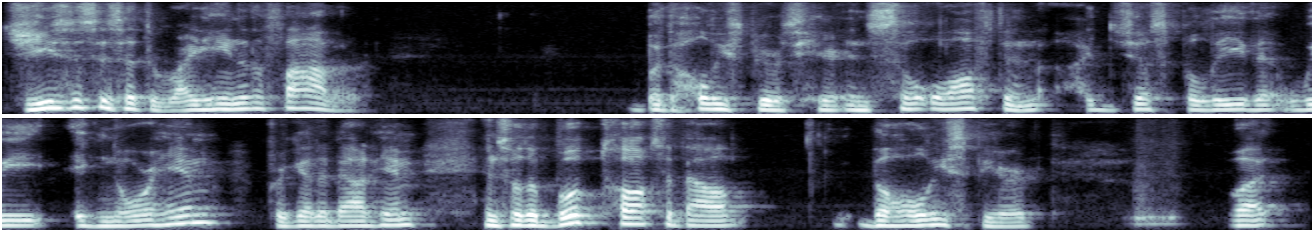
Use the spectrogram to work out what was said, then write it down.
Jesus is at the right hand of the Father, but the Holy Spirit's here. And so often I just believe that we ignore him forget about him. And so the book talks about the Holy Spirit, but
